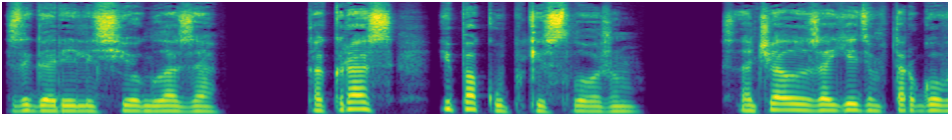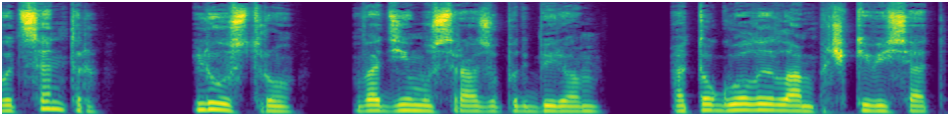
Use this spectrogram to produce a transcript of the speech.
Загорелись ее глаза. Как раз и покупки сложим. Сначала заедем в торговый центр, люстру Вадиму сразу подберем, а то голые лампочки висят.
